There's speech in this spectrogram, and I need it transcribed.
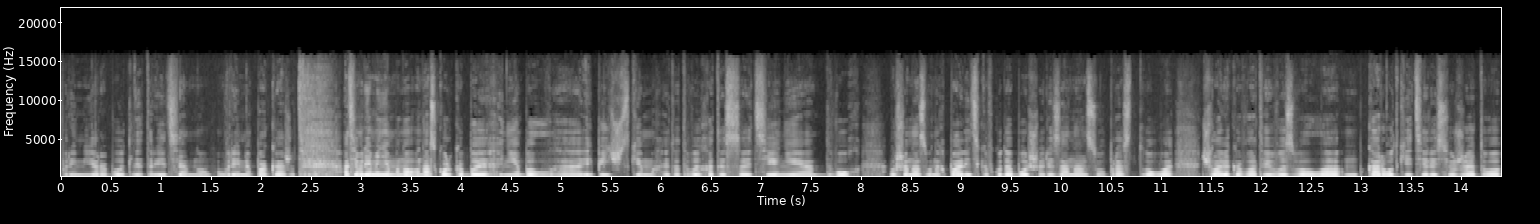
премьера. Будет ли третье? Ну, время покажет. А тем временем, ну, насколько бы не был э, эпическим этот выход из тени двух вышеназванных политиков, куда больше резонанса у простого человека в Латвии вызвал э, короткий телесюжет о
